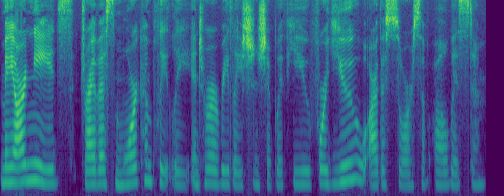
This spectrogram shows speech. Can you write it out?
may our needs drive us more completely into a relationship with you, for you are the source of all wisdom.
